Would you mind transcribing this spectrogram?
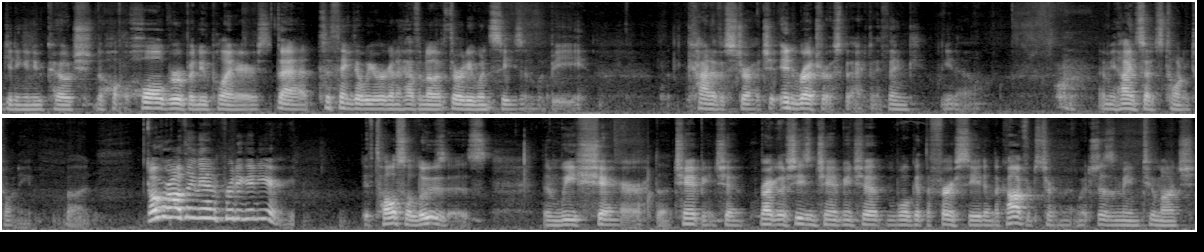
getting a new coach, the whole, whole group of new players. That to think that we were going to have another 30 win season would be kind of a stretch. In retrospect, I think you know. I mean, hindsight's 2020, but overall, I think they had a pretty good year. If Tulsa loses, then we share the championship, regular season championship. We'll get the first seed in the conference tournament, which doesn't mean too much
